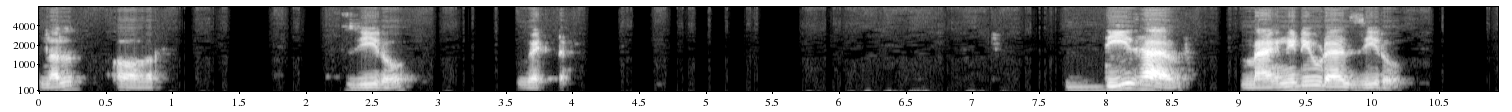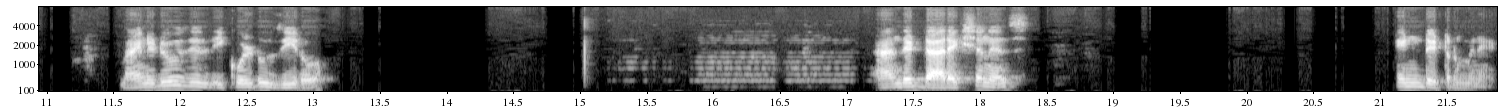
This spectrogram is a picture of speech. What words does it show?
Null or zero vector. These have magnitude as 0. Magnitude is equal to 0 and the direction is indeterminate.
